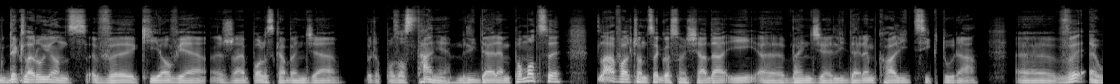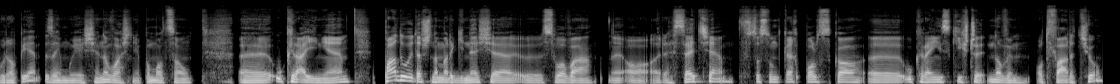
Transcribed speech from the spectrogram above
deklarując w Kijowie, że Polska będzie że pozostanie liderem pomocy dla walczącego sąsiada i e, będzie liderem koalicji, która e, w Europie zajmuje się, no właśnie, pomocą e, Ukrainie. Padły też na marginesie e, słowa e, o resecie w stosunkach polsko-ukraińskich, czy nowym otwarciu,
